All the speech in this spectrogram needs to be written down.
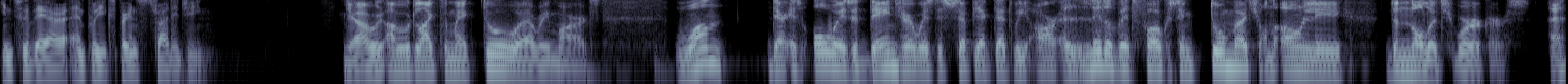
into their employee experience strategy? Yeah, I would, I would like to make two uh, remarks. One, there is always a danger with this subject that we are a little bit focusing too much on only the knowledge workers eh?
